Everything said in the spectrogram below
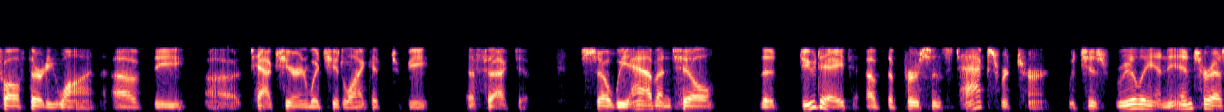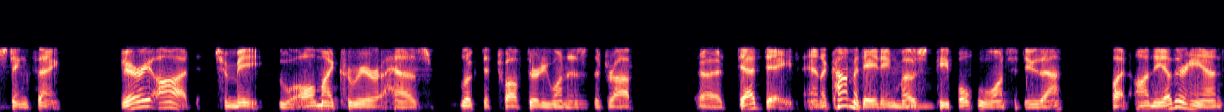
1231 of the uh, tax year in which you'd like it to be effective. So we have until the due date of the person's tax return, which is really an interesting thing. Very odd to me, who all my career has looked at 1231 as the drop uh, dead date and accommodating most mm-hmm. people who want to do that. But on the other hand,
